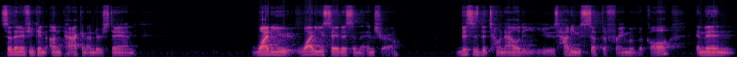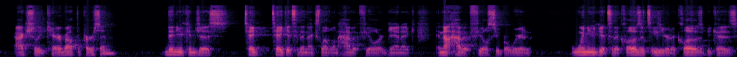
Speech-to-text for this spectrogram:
So then if you can unpack and understand why do you why do you say this in the intro? This is the tonality you use. How do you set the frame of the call and then actually care about the person? Then you can just take take it to the next level and have it feel organic and not have it feel super weird. And when you get to the close, it's easier to close because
